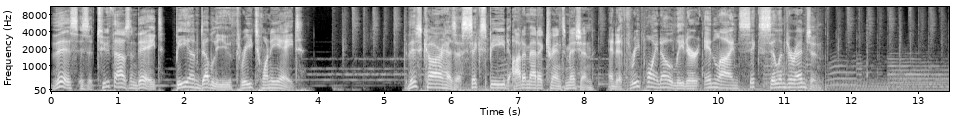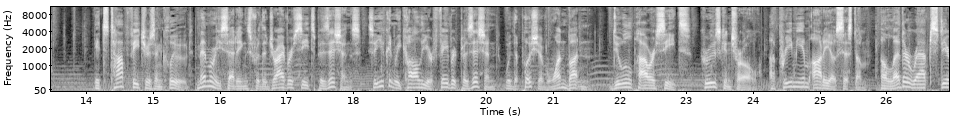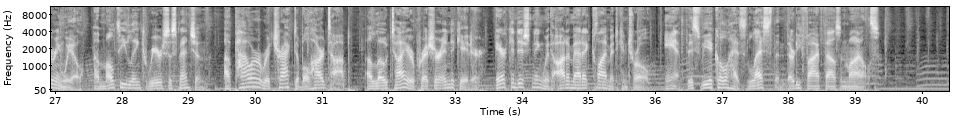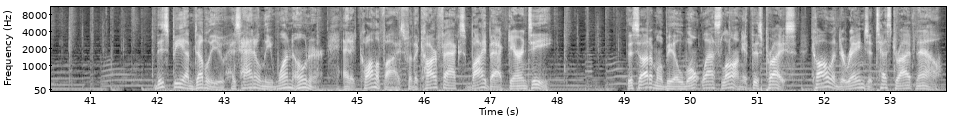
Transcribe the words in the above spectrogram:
This is a 2008 BMW 328. This car has a six-speed automatic transmission and a 3.0-liter inline six-cylinder engine. Its top features include memory settings for the driver's seat's positions so you can recall your favorite position with the push of one button, dual power seats, cruise control, a premium audio system, a leather-wrapped steering wheel, a multi-link rear suspension, a power retractable hardtop, a low tire pressure indicator, air conditioning with automatic climate control, and this vehicle has less than 35,000 miles. This BMW has had only one owner and it qualifies for the Carfax buyback guarantee. This automobile won't last long at this price. Call and arrange a test drive now.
